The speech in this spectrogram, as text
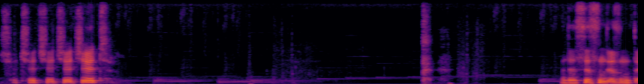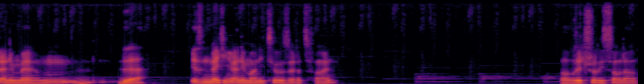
Shit, shit, shit, shit, shit. and the assistant isn't any isn't making any money too, so that's fine. Well, literally sold out.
